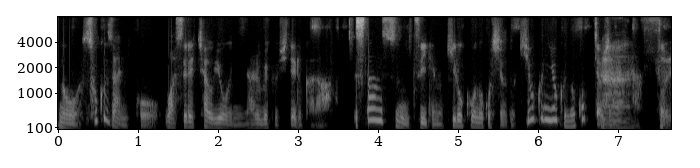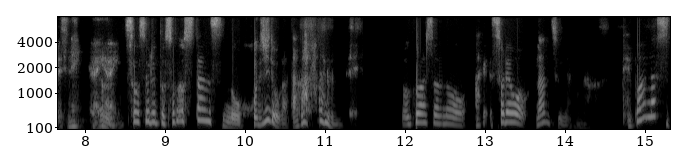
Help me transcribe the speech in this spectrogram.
のを即座にこう忘れちゃうようになるべくしてるから、スタンスについての記録を残しちゃうと、記憶によく残っちゃうじゃないですか。そうですね。はいはいうん。そうすると、そのスタンスの保持度が高まるんで、僕はその、あそれを、なんつうんだろうな、手放すっ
